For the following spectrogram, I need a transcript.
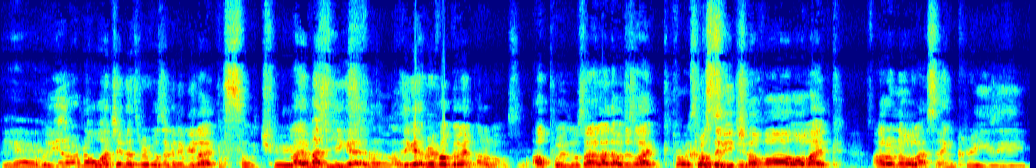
Yeah. But you don't know what Jannah's rivers are gonna be like. That's so true. Like imagine Honestly, you get so- you get river going I don't know upwards or something like that, or just like Bro, crossing possible. each other, or like I don't know, like something crazy.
